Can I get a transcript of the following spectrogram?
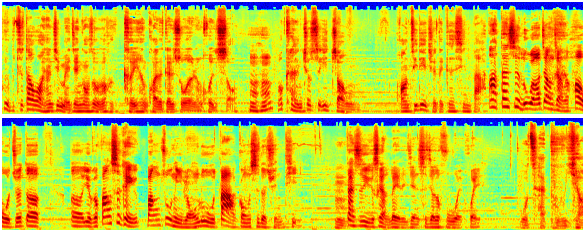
我也不知道，我好像进每一间公司我都很可以很快的跟所有人混熟。嗯哼，我可能就是一种黄金猎犬的个性吧。啊，但是如果要这样讲的话，我觉得，呃，有个方式可以帮助你融入大公司的群体，嗯，但是一个是很累的一件事，叫做服委会。我才不要。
